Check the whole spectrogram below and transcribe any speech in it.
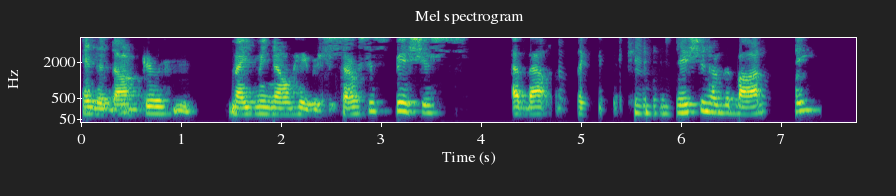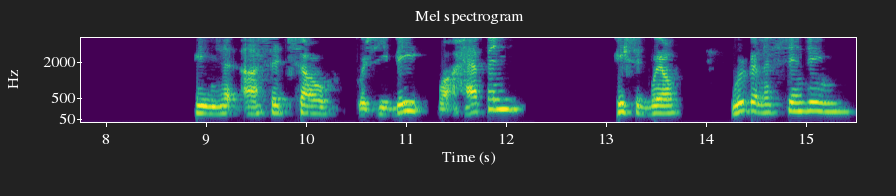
And the doctor made me know he was so suspicious about the condition of the body. He, I said, so was he beat? What happened? He said, well, we're going to send him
